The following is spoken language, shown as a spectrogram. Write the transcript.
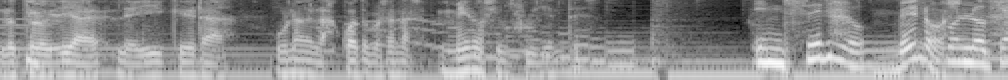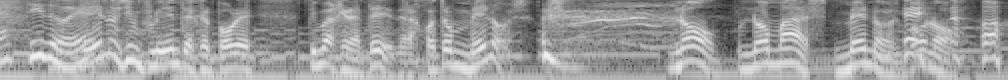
El otro día leí que era una de las cuatro personas menos influyentes. En serio. Menos. Con lo que ha sido, ¿eh? Menos influyentes que el pobre. Tú imagínate, de las cuatro menos. No, no más, menos, Bono. A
